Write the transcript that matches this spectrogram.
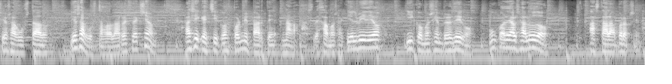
si os ha gustado y os ha gustado la reflexión. Así que chicos, por mi parte, nada más. Dejamos aquí el vídeo y como siempre os digo, un cordial saludo. Hasta la próxima.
